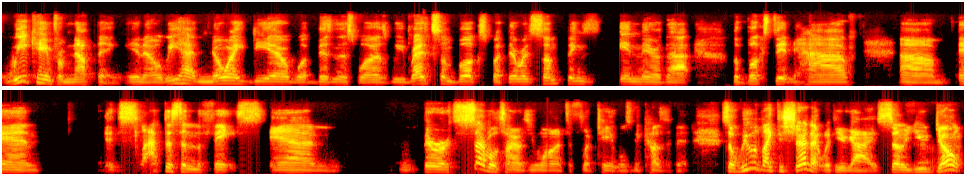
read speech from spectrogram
we came from nothing you know we had no idea what business was we read some books but there was some things in there that the books didn't have um, and it slapped us in the face and there were several times we wanted to flip tables because of it so we would like to share that with you guys so you don't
